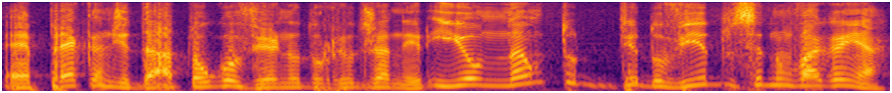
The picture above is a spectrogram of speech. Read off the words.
É pré-candidato ao governo do Rio de Janeiro. E eu não te duvido, você não vai ganhar.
